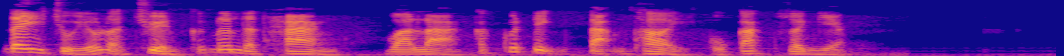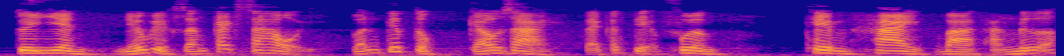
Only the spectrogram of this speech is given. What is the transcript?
đây chủ yếu là chuyển các đơn đặt hàng và là các quyết định tạm thời của các doanh nghiệp. Tuy nhiên, nếu việc giãn cách xã hội vẫn tiếp tục kéo dài tại các địa phương thêm 2-3 tháng nữa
